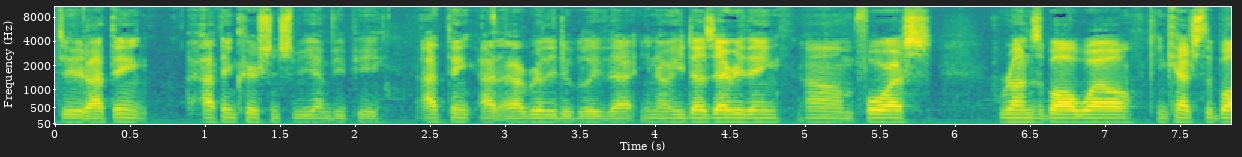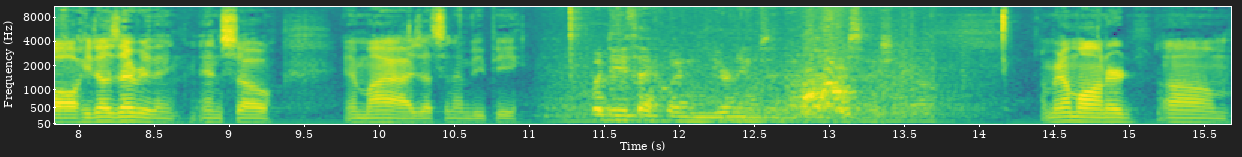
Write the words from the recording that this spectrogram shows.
Dude, I think I think Christian should be MVP. I think I, I, really do believe that. You know, he does everything um, for us, runs the ball well, can catch the ball. He does everything, and so in my eyes, that's an MVP. What do you think when your name's in that conversation? I mean, I'm honored, um,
